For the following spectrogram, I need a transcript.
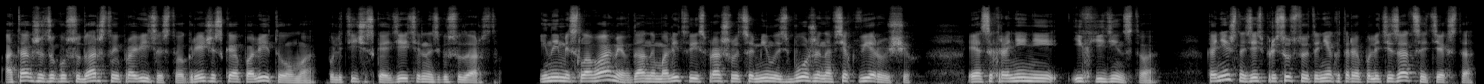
а также за государство и правительство, греческая политеума, политическая деятельность государства. Иными словами, в данной молитве и спрашивается милость Божия на всех верующих и о сохранении их единства – Конечно, здесь присутствует и некоторая политизация текста,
